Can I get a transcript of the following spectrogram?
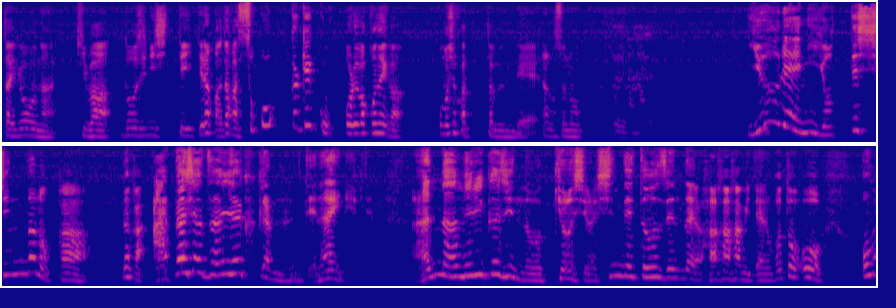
たような気は同時に知っていてなんかだからそこが結構俺はこの映画面白かった分でなんかその幽霊によって死んだのかなんか私は罪悪感なんてないねみたいな。あんなアメリカ人の教師は死んで当然だよはははみたいなことを思い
